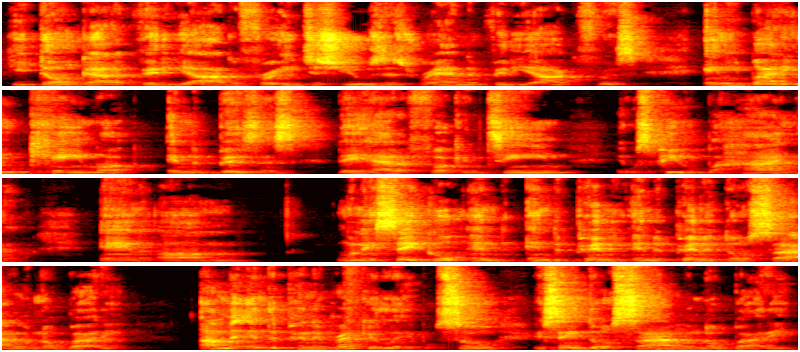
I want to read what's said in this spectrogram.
He don't got a videographer. He just uses random videographers. Anybody who came up in the business, they had a fucking team. It was people behind them. And um, when they say go in, independent, independent, don't sign with nobody. I'm an independent record label, so you're saying don't sign with nobody.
